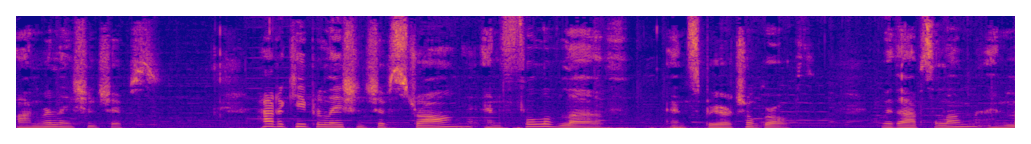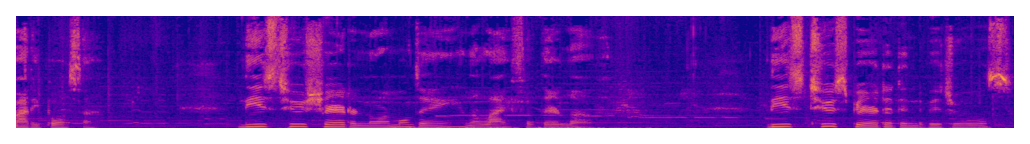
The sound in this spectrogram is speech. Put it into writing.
on relationships, how to keep relationships strong and full of love and spiritual growth with Absalom and Mariposa. These two shared a normal day in the life of their love. These two spirited individuals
